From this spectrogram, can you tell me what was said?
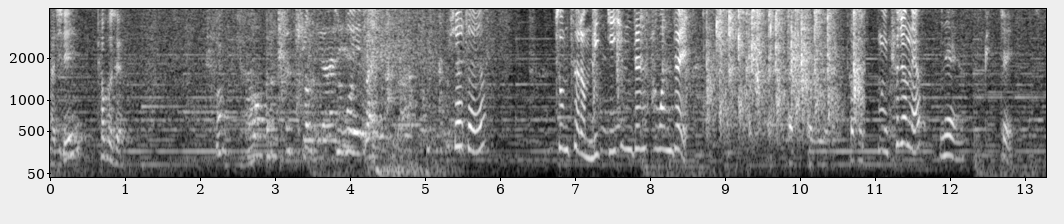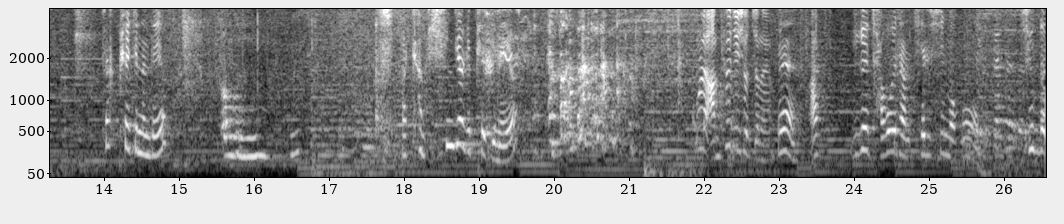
다시 펴보세요. 펴져요? 좀처럼 믿기 힘든 상황들. 어머니 펴졌나요? 네, 펴져요. 쫙 펴지는데요? 음. 아, 참 신기하게 펴지네요. 원래 안 펴지셨잖아요. 예, 아, 이게 자고 일어나면 제일 심하고, 지금도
